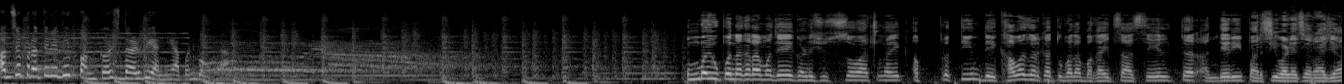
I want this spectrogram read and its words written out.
आमचे प्रतिनिधी पंकज दळवी यांनी. आपण बघूया. मुंबई उपनगरामध्ये गणेशोत्सवातला एक अप्रतिम देखावा जर का तुम्हाला बघायचा असेल तर अंधेरी पारसीवाड्याचा राजा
